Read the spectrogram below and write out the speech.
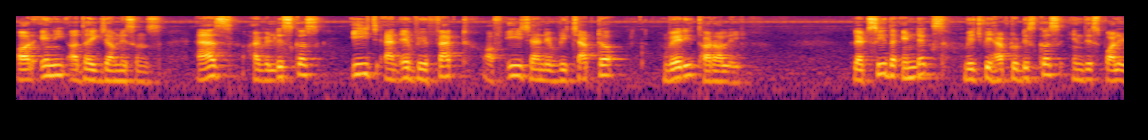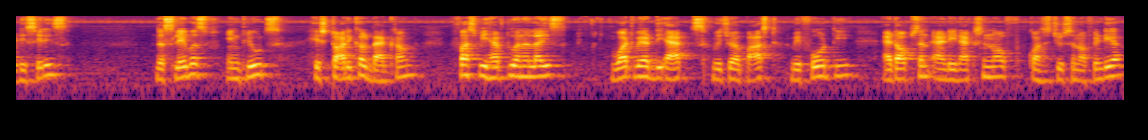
or any other examinations as I will discuss each and every fact of each and every chapter very thoroughly. Let's see the index which we have to discuss in this polity series. The syllabus includes historical background. First we have to analyze what were the acts which were passed before the adoption and enaction of Constitution of India.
